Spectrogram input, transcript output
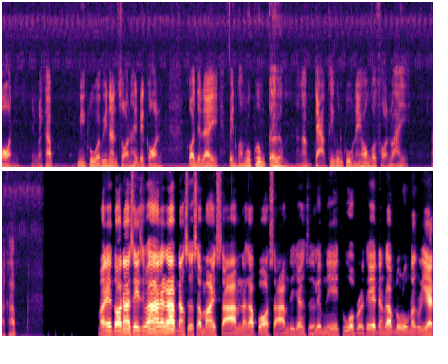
ก่อนเห็นไหมครับ มีครูพี่นันสอนให้ไปก่อน ก็จะได้เป็นความรู้เพิ่มเติมนะครับ จากที่คุณครูในห้องเขาสอนไว้นะครับมาเรียนต่อหน้า 45 นะครับ หนังสือสมัย 3 นะครับป .3 ที่ใช้หนังสือเล่มนี้ทั่วประเทศนะครับ ลูกๆนักเรียน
